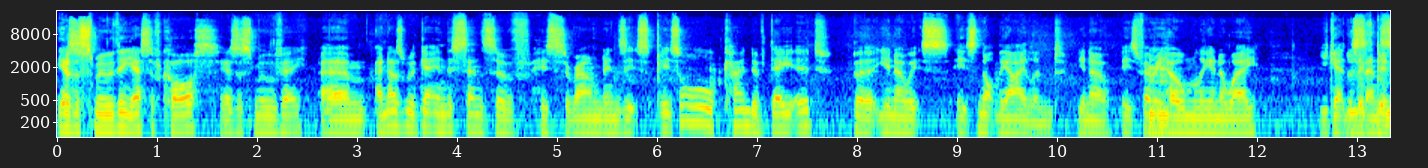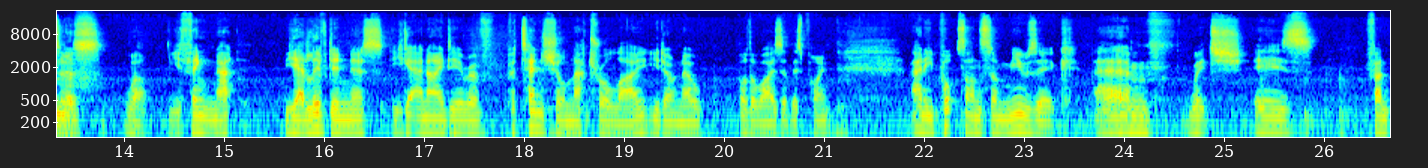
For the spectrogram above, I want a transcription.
he has a smoothie. Yes, of course, he has a smoothie. Um, and as we're getting this sense of his surroundings, it's it's all kind of dated, but you know, it's it's not the island. You know, it's very homely in a way. You get the Lived sense of well, you think that, yeah, lived inness. You get an idea of potential natural light. You don't know otherwise at this point. And he puts on some music, um, which is fan-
